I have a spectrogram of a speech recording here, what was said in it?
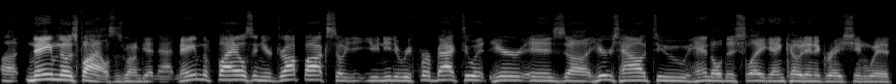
uh, name those files is what I'm getting at. Name the files in your Dropbox. So you, you need to refer back to it. Here is uh, here's how to handle the Schlage encode integration with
